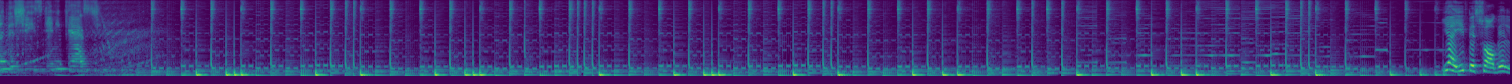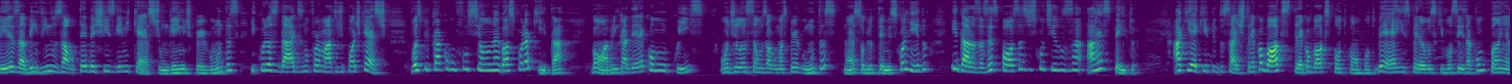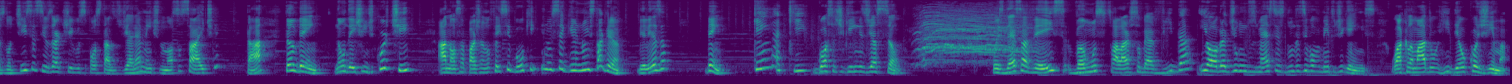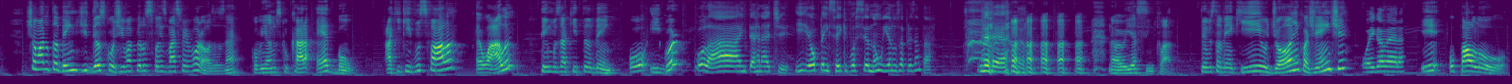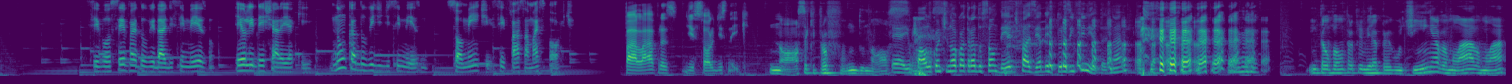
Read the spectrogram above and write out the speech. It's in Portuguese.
TBX Gamecast. E aí, pessoal, beleza? Bem-vindos ao TBX Gamecast, um game de perguntas e curiosidades no formato de podcast. Vou explicar como funciona o negócio por aqui, tá? Bom, a brincadeira é como um quiz, onde lançamos algumas perguntas né, sobre o tema escolhido e, dadas as respostas, discutimos a, a respeito. Aqui é a equipe do site Trecobox, trecobox.com.br. Esperamos que vocês acompanhem as notícias e os artigos postados diariamente no nosso site tá? Também não deixem de curtir a nossa página no Facebook e nos seguir no Instagram, beleza? Bem, quem aqui gosta de games de ação? Pois dessa vez vamos falar sobre a vida e obra de um dos mestres do desenvolvimento de games, o aclamado Hideo Kojima. Chamado também de Deus Kojima pelos fãs mais fervorosos, né? Convenhamos que o cara é bom. Aqui quem vos fala é o Alan temos aqui também o Igor. Olá, internet! E eu pensei que você não ia nos apresentar. É. não, eu ia sim, claro. Temos também aqui o Johnny com a gente. Oi, galera. E o Paulo. Se você vai duvidar de si mesmo, eu lhe deixarei aqui. Nunca duvide de si mesmo. Somente se faça mais forte. Palavras de Solid Snake. Nossa, que profundo, nossa. É, e o Paulo continua com a tradução dele de fazer aberturas infinitas, né? então vamos para a primeira perguntinha. Vamos lá, vamos lá.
